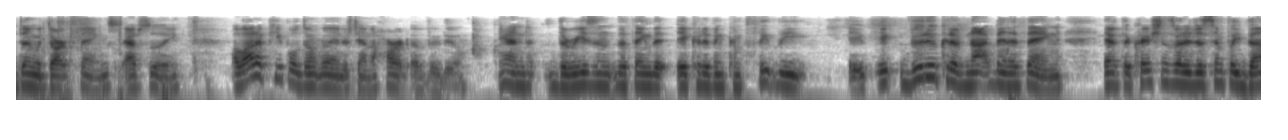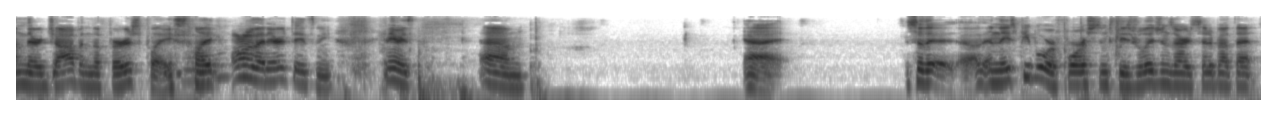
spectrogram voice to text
dealing with dark things, absolutely. A lot of people don't really understand the heart of voodoo, and the reason, the thing that it could have been completely, it, it, voodoo could have not been a thing if the Christians would have just simply done their job in the first place. Like, oh, that irritates me. Anyways, um, uh, so the uh, and these people were forced into these religions. I already said about that.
